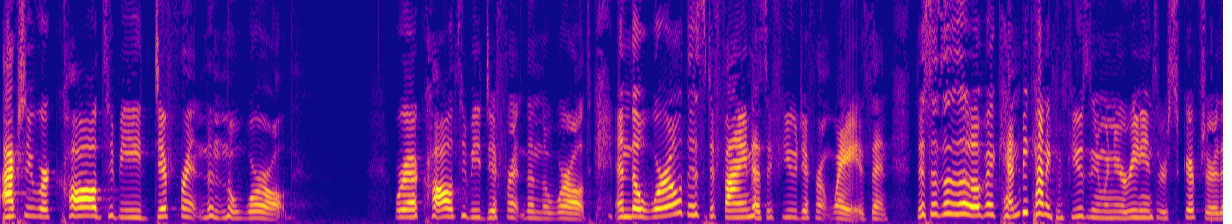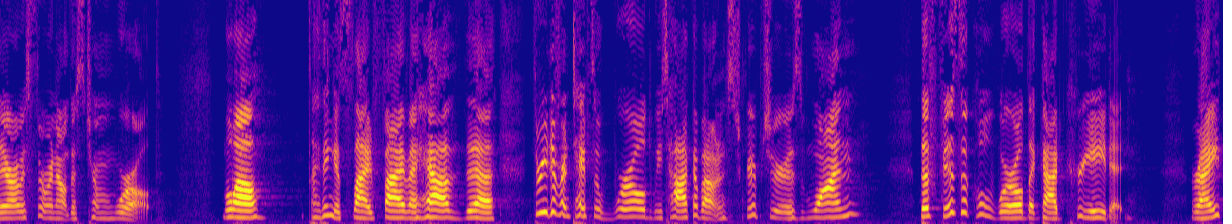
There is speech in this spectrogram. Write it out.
Actually, we're called to be different than the world. We're called to be different than the world. And the world is defined as a few different ways. And this is a little bit, can be kind of confusing when you're reading through scripture. They're always throwing out this term world. Well, I think it's slide five. I have the three different types of world we talk about in scripture is one, the physical world that God created, right?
